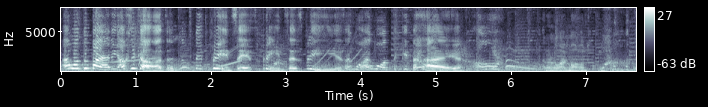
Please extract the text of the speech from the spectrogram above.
I want to buy the Oxycontin. Princess, princess, please. I, I want to get high. Oh. I don't know why I'm on.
